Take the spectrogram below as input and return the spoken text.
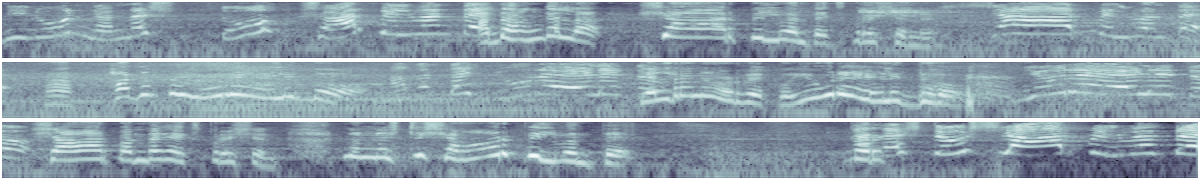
ನೀನು ನನ್ನಷ್ಟು ಶಾರ್ಪ್ ಇಲ್ವಂತೆ. ಅದು ಹಂಗಲ್ಲ. ಶಾರ್ಪ್ ಇಲ್ವಂತೆ ಎಕ್ಸ್ಪ್ರೆಷನ್ ಶಾರ್ಪ್ ಇಲ್ವಂತೆ. ಹಾ ಹಾಗಂತ ಇವರೇ ಹೇಳಿದ್ದು. ಎಲ್ಲರನ್ನೂ ನೋಡಬೇಕು. ಇವರೇ ಹೇಳಿದ್ದು. ಶಾರ್ಪ್ ಅಂದಾಗ ಎಕ್ಸ್ಪ್ರೆಷನ್ ನನ್ನಷ್ಟು ಶಾರ್ಪ್ ಇಲ್ವಂತೆ. ನನ್ನಷ್ಟು ಶಾರ್ಪ್ ಇಲ್ವಂತೆ.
